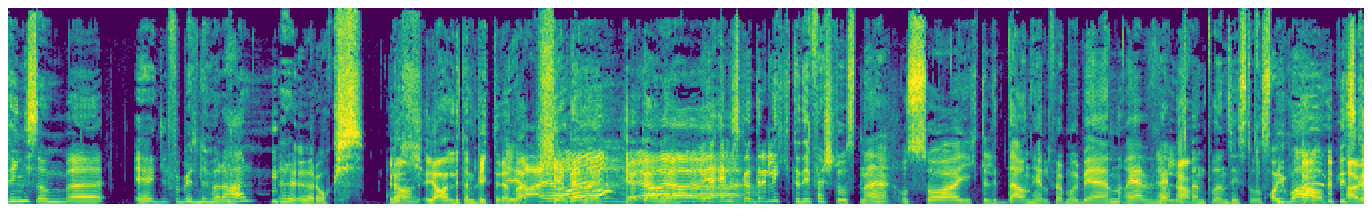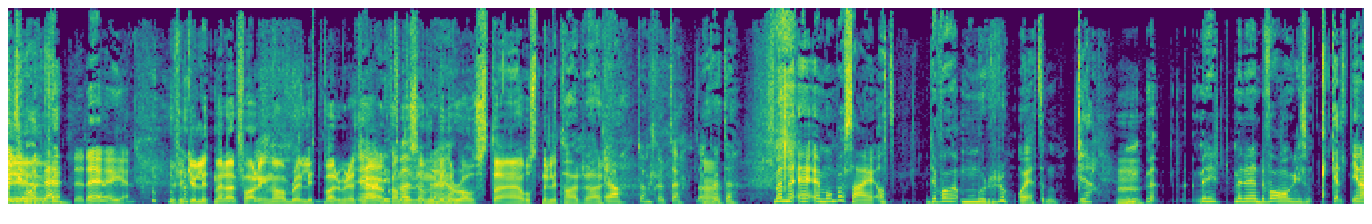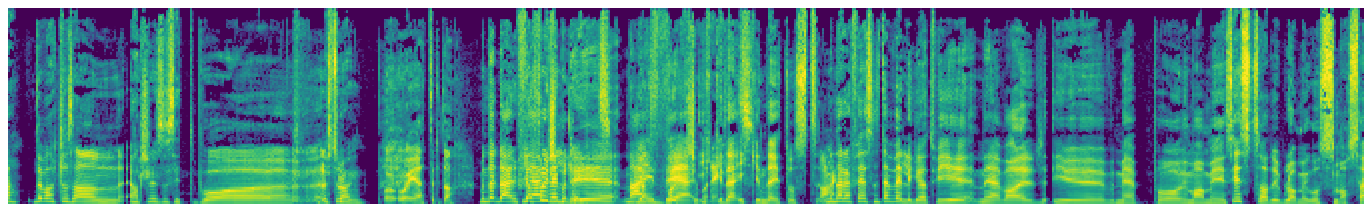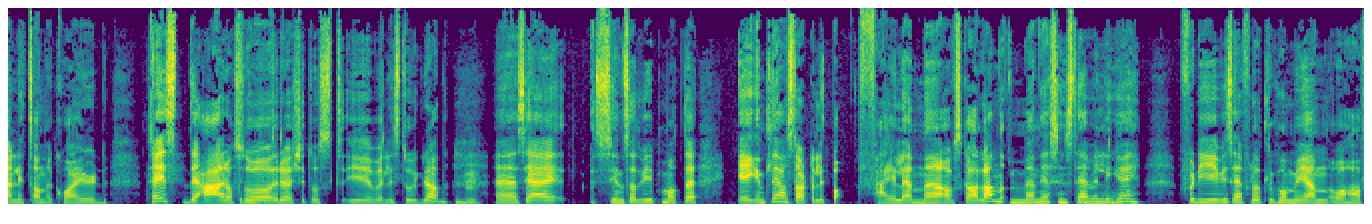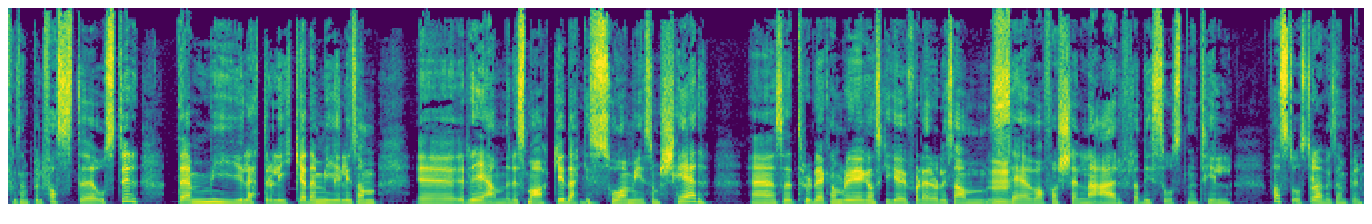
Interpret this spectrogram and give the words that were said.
ting som eh, jeg forbinder med det her, er det ørevoks. Ja, ja, litt den bitterheten Ja, her. ja, Helt enig. ja. Helt Ja, enig. ja, Jeg elsker at dere likte de første ostene, og så gikk det litt downhill fra Morbien. Og jeg er veldig Ja. spent på den siste osten. Oi, wow! Ja. Vi skal vi- ikke redde, det jeg. Vi fikk jo litt mer erfaring nå, ble litt varmere i Ja, trøya. litt kan liksom begynne å roaste ostene litt hardere her. Ja, det er akkurat det. det, er akkurat det. Men jeg, jeg må bare si at det var moro å ete den. Ja. Mm. Men, men, det- men det var òg liksom ekkelt. You know? Det var ikke sånn Jeg har ikke lyst til å sitte på øh, restaurant og, og ete dette. Men det er derfor jeg, jeg er veldig date. Nei, jeg det er ikke date. det er ikke en dateost. Nei. Men det er derfor jeg syns det er veldig gøy at vi, når jeg var i, med på Umami sist, så hadde vi blåmuggost, som også er en litt sånn acquired taste. Det er også rødskittost i veldig stor grad. Eh, Så jeg syns at vi på en måte egentlig har starta litt på feil ende av skalaen, men jeg syns det er veldig gøy. Fordi hvis jeg får lov til å komme igjen og ha f.eks. faste oster, det er mye lettere å like. Det er mye liksom eh, renere smaker. Det er ikke så mye som skjer. Eh, så jeg tror det kan bli ganske gøy for dere å liksom se hva forskjellene er fra disse ostene til faste oster, da, for eksempel.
